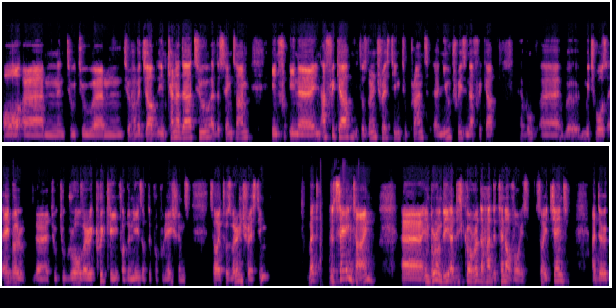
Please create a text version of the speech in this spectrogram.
or um, to to um, to have a job in Canada too at the same time. In in uh, in Africa, it was very interesting to plant uh, new trees in Africa, uh, uh, which was able uh, to to grow very quickly for the needs of the populations. So it was very interesting. But at the same time, uh, in Burundi, I discovered I had the tenor voice. So it changed at the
